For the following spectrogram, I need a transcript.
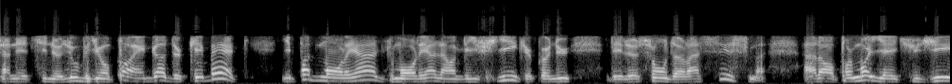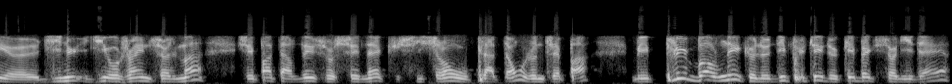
Zanetti, ne l'oublions pas, un gars de Québec. Il n'est pas de Montréal, du Montréal anglifié qui a connu des leçons de racisme. Alors, pour moi, il a étudié euh, Diogène seulement. C'est pas tardé sur Sénèque, Cicéron ou Platon, je ne sais pas. Mais plus borné que le député de Québec solidaire,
